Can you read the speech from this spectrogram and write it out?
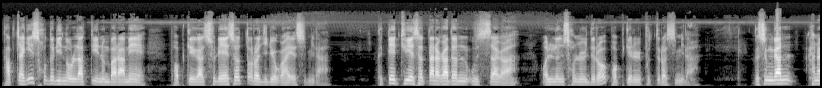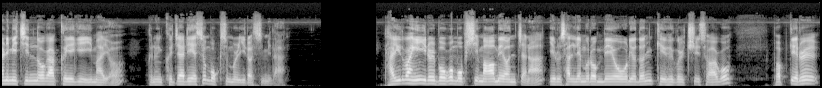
갑자기 소들이 놀라 뛰는 바람에 법궤가 수레에서 떨어지려고 하였습니다. 그때 뒤에서 따라가던 우사가 얼른 손을 들어 법궤를 붙들었습니다. 그 순간 하나님의 진노가 그에게 임하여 그는 그 자리에서 목숨을 잃었습니다. 다윗 왕이 이를 보고 몹시 마음에 얹잖아 예루살렘으로 메어오려던 계획을 취소하고 법궤를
